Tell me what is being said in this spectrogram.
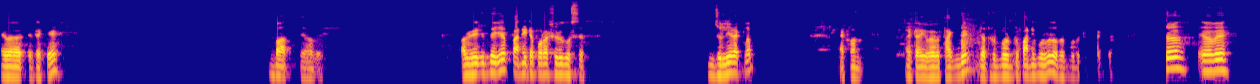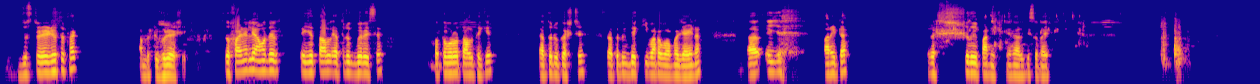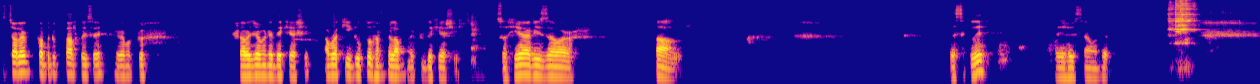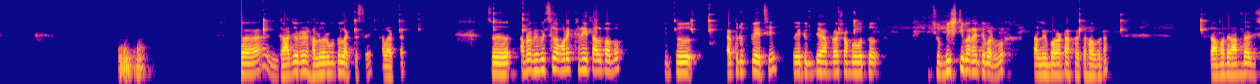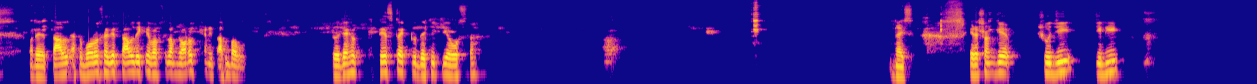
এবার এটাকে বাঁধতে হবে। অলরেডি এই যে পানিটা পড়া শুরু করছে। ঝুলিয়ে রাখলাম। এখন এটা এইভাবে থাকবে, যতক্ষণ পর্যন্ত পানি পড়বে ততক্ষণ পর্যন্ত থাকবে। তো এভাবে জুসটা রেডি হতে থাক, আমরা একটু ঘুরে আসি। তো ফাইনালি আমাদের এই যে তাল এতটুকু বেরোইছে, কত বড় তাল থেকে এতটুকু আসছে এতটুকু দিয়ে কি বানাবো আমরা জানি না। আর এই যে পানিটা, এটা শুধুই পানি আর কিছু নাই। চলেন, কতটুকু তাল হয়েছে, এরকম একটু সরজমিনে দেখে আসি। আমরা কি গুপ্তধন পেলাম, একটু দেখে আসি। সো হিয়ার ইজ আওয়ার তাল। বেসিক্যালি এই হয়েছে আমাদের। গাজরের হালুয়ার মতো লাগতেছে কালারটা তো আমরা ভেবেছিলাম অনেকখানি তাল পাবো, কিন্তু এতটুকু পেয়েছি। তো এটুক দিয়ে আমরা সম্ভবত কিছু মিষ্টি বানাইতে পারব। তালের বড়াটা হয়তো হবে না। তো আমাদের আন্দাজ মানে তাল, এত বড় সাইজের তাল দেখে ভাবছিলাম যে অনেকখানি তাল পাবো। তো যাই হোক টেস্টটা একটু দেখি কি অবস্থা। নাইস এটার সঙ্গে সুজি, চিনি,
